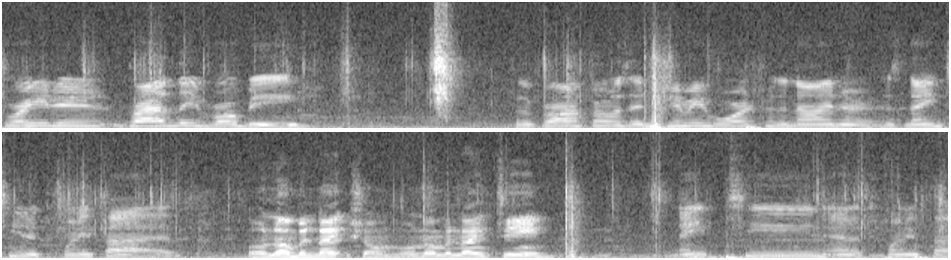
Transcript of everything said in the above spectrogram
Braden, Bradley Roby for the Broncos and Jimmy Ward for the Niners. 19 of 25. Well, number nine, show 'em. Well, number 19. 19 out of 25.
